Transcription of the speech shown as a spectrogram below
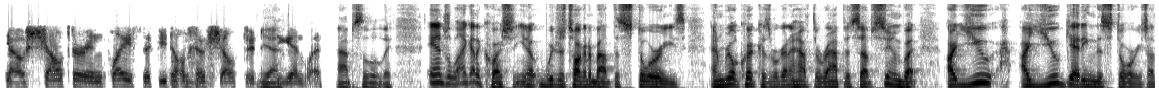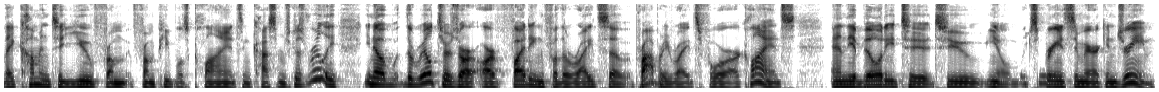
you know shelter in place if you don't have shelter to yeah, begin with. Absolutely. Angela i got a question. You know we're just talking about the stories and real quick because we're going to have to wrap this up soon but are you are you getting the stories? Are they coming to you from from people's clients and customers? Because really you know the realtors are are fighting for the rights of property rights for our clients and the ability to to you know mm-hmm. experience the american dream.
